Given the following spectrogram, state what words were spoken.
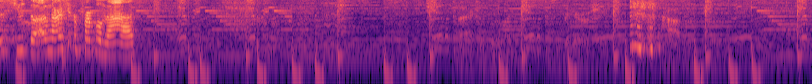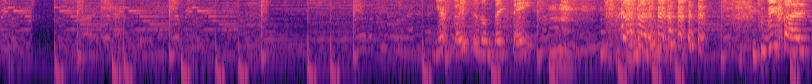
It's cute though. I've never seen a purple mask. A big face. because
